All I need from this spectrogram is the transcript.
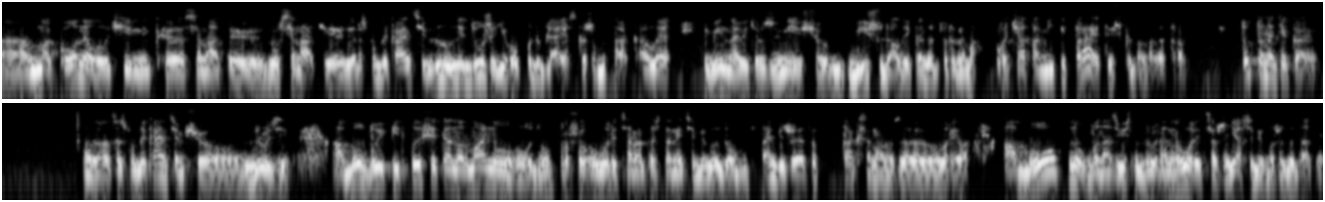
е, Макконел, очільник е, сенату, ну сенаті республіканців, ну не дуже його полюбляє, скажімо так, але він навіть розуміє, що більш вдалої кандидатури нема, хоча там і підпирає трішки Дональда Трампа. Тобто натякає зараз республіканцям, що друзі, або ви підпишете нормальну угоду, про що говорить саме представниця Білого Дому питань бюджету, так сама вона говорила. Або ну вона, звісно, друга не говорить, це вже я собі можу додати.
